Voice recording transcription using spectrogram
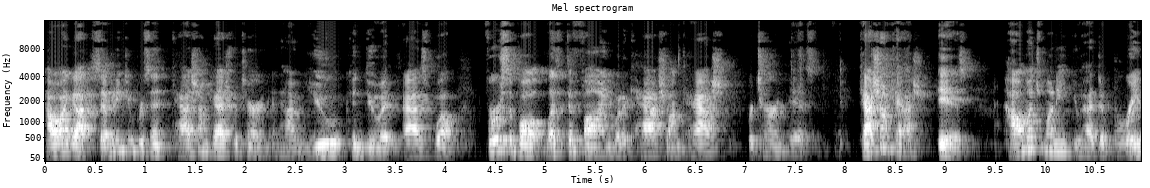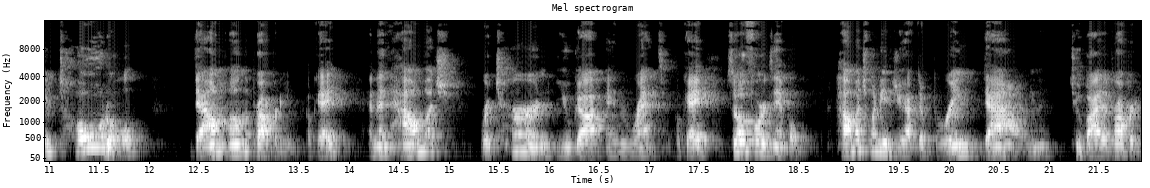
How I got 72% cash on cash return and how you can do it as well. First of all, let's define what a cash on cash return is. Cash on cash is how much money you had to bring total down on the property, okay? And then how much return you got in rent, okay? So for example, how much money did you have to bring down to buy the property?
